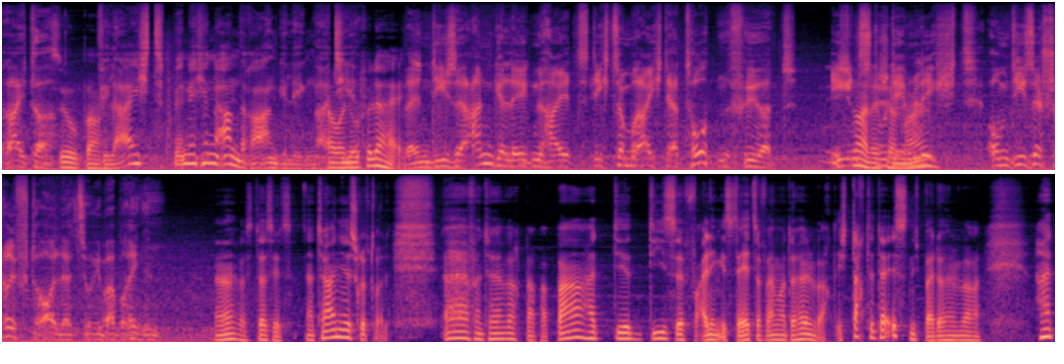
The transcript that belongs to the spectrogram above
Reiter. Super. Vielleicht bin ich in anderer Angelegenheit Aber hier. nur vielleicht. Wenn diese Angelegenheit dich zum Reich der Toten führt, dienst du dem mal. Licht, um diese Schriftrolle zu überbringen. Äh, was ist das jetzt? Nathaniels Schriftrolle. Äh, von der Höllenwacht, ba, ba, ba, hat dir diese, vor allen Dingen ist der jetzt auf einmal der Höllenwacht. Ich dachte, der ist nicht bei der Höllenwache. Hat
